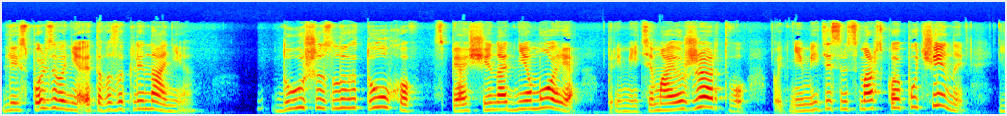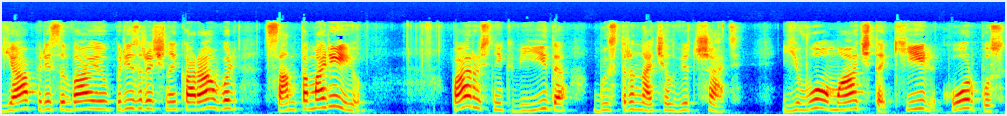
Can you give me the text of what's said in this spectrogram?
для использования этого заклинания. «Души злых духов, спящие на дне моря, примите мою жертву, Поднимитесь с морской пучины. Я призываю призрачный корабль Санта-Марию. Парусник Виида быстро начал ветшать. Его мачта, киль, корпус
